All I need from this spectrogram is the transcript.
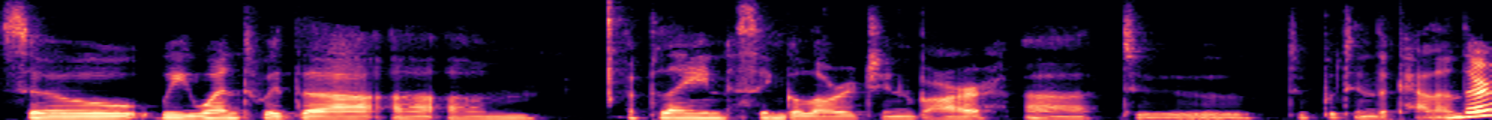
so we went with a, a, um, a plain single origin bar uh, to to put in the calendar.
